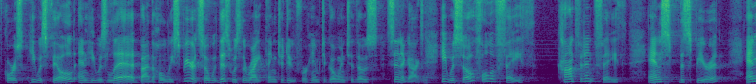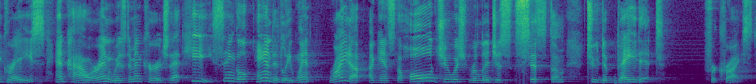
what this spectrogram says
of course, he was filled and he was led by the Holy Spirit, so this was the right thing to do for him to go into those synagogues. He was so full of faith, confident faith, and the Spirit, and grace, and power, and wisdom, and courage that he single handedly went right up against the whole Jewish religious system to debate it for Christ.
